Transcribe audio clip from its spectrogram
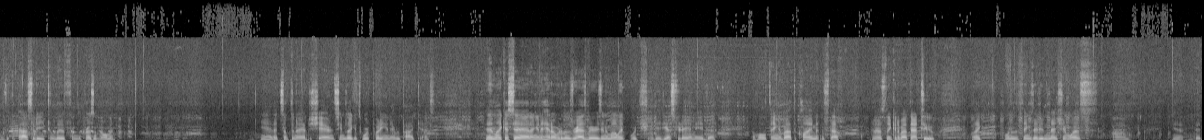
of the capacity to live from the present moment. Yeah, that's something I have to share, and it seems like it's worth putting in every podcast. And like I said, I'm going to head over to those raspberries in a moment, which I did yesterday. I made the, the whole thing about the climate and stuff. And I was thinking about that too. Like, one of the things I didn't mention was, um, you know, that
